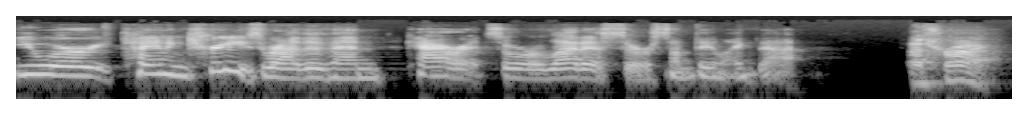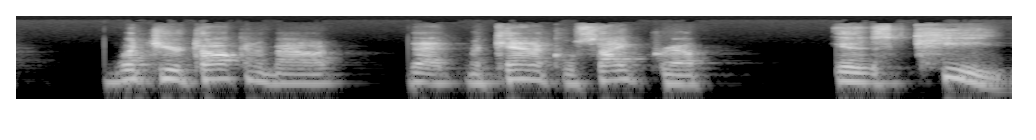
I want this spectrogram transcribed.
you were planting trees rather than carrots or lettuce or something like that. That's right. What you're talking about that mechanical site prep is key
